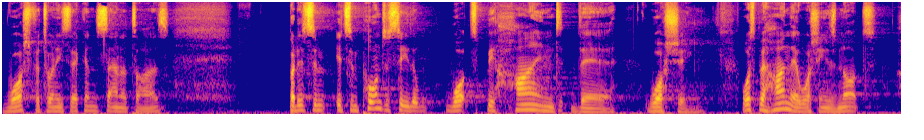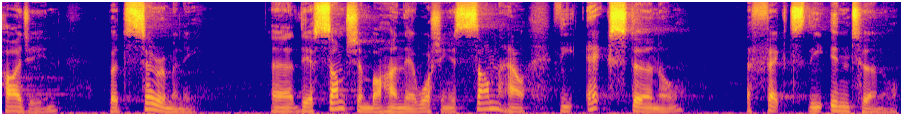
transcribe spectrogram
wash for 20 seconds, sanitize. But it's, it's important to see that what's behind their washing. What's behind their washing is not hygiene, but ceremony. Uh, the assumption behind their washing is somehow the external affects the internal.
